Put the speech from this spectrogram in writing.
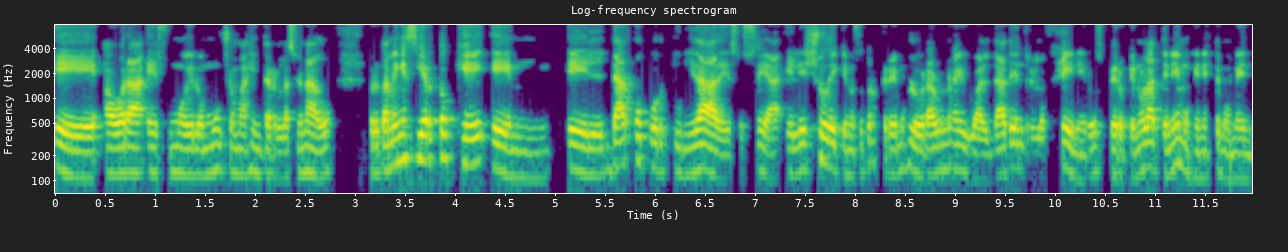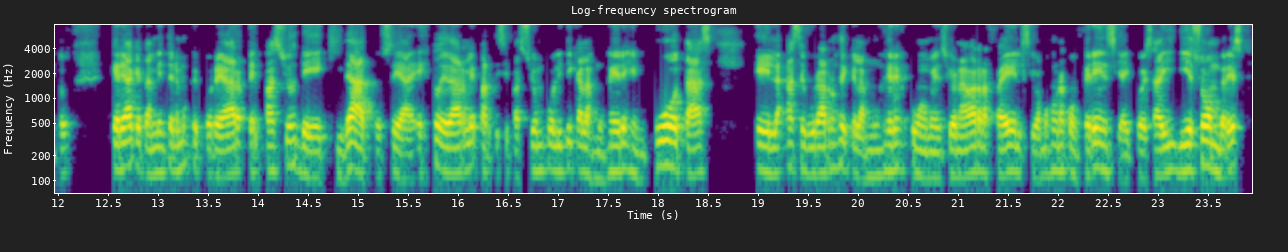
Eh, ahora es un modelo mucho más interrelacionado, pero también es cierto que em, el dar oportunidades, o sea, el hecho de que nosotros queremos lograr una igualdad entre los géneros, pero que no la tenemos en este momento, crea que también tenemos que crear espacios de equidad, o sea, esto de darle participación política a las mujeres en cuotas, el asegurarnos de que las mujeres, como mencionaba Rafael, si vamos a una conferencia y pues hay 10 hombres,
